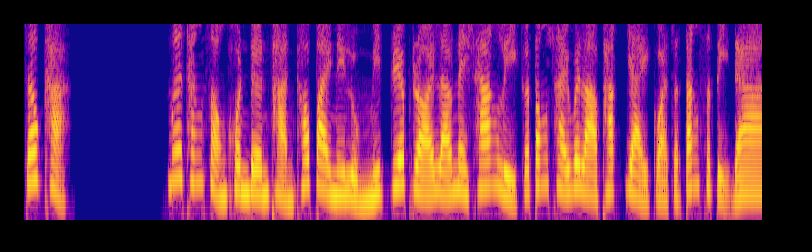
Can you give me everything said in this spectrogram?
เจ้าค่ะ เมื่อทั้งสองคนเดินผ่านเข้าไปในหลุมมิดเรียบร้อยแล้วในช่างหลี่ก็ต้องใช้เวลาพักใหญ่กว่าจะตั้งสติได้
